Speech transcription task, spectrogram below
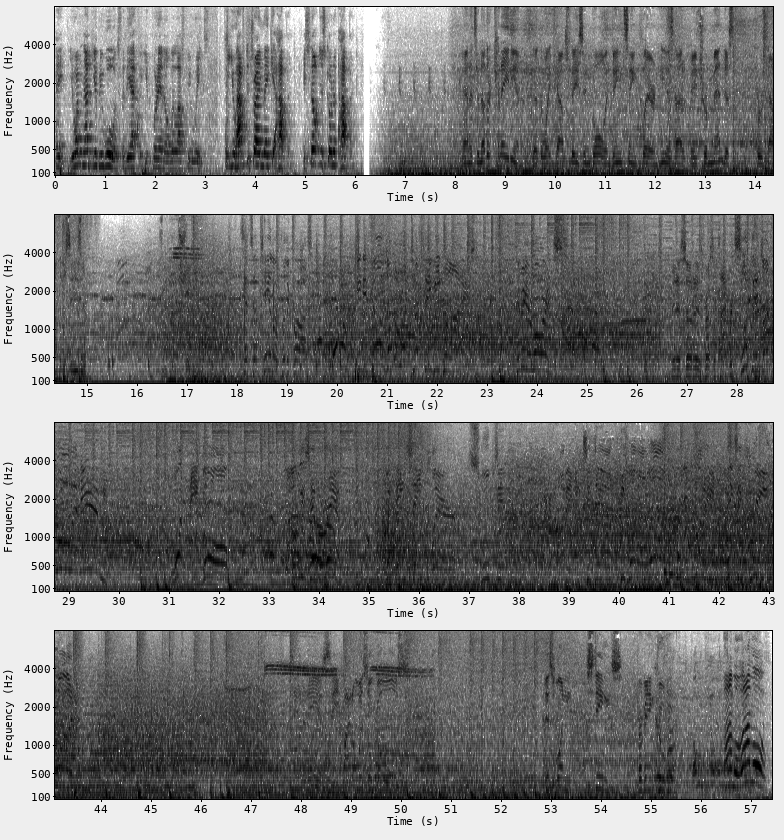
Hey, you haven't had your rewards for the effort you've put in over the last few weeks. But you have to try and make it happen. It's not just going to happen. And it's another Canadian that the Whitecaps face in goal, in Dayne St. Clair, and he has had a tremendous first half of the season. Sets up Taylor for the cross. In it comes on the one touch, they've equalized. Come here, Lawrence. Minnesota's Russell Teibert slipped and it's on goal This one stings for Vancouver. Vamos, vamos!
